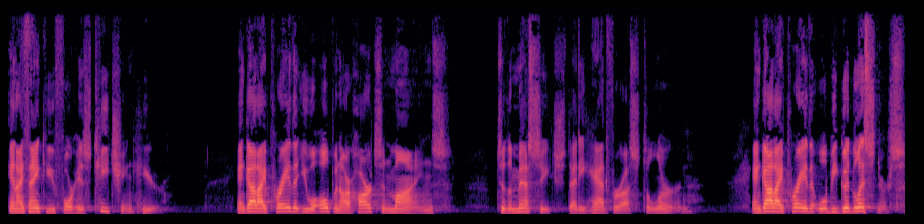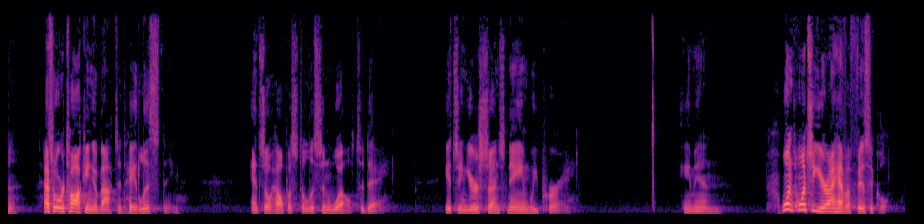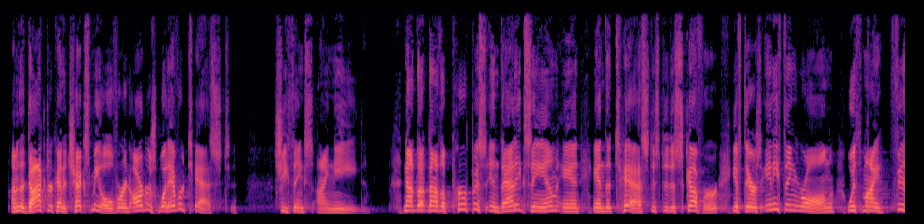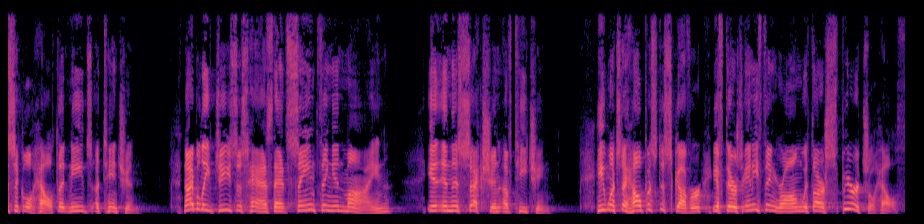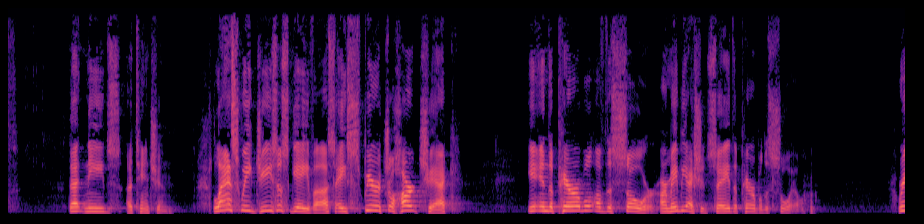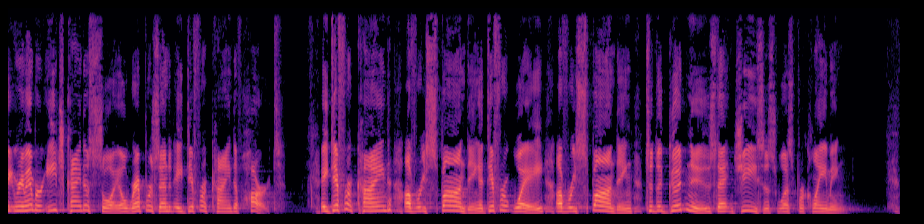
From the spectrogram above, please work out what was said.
and I thank you for his teaching here. And God, I pray that you will open our hearts and minds to the message that he had for us to learn. And God, I pray that we'll be good listeners. That's what we're talking about today listening. And so help us to listen well today. It's in your Son's name we pray. Amen. Once, once a year, I have a physical. I mean, the doctor kind of checks me over and orders whatever test she thinks I need. Now the, now, the purpose in that exam and, and the test is to discover if there's anything wrong with my physical health that needs attention. Now, I believe Jesus has that same thing in mind in, in this section of teaching. He wants to help us discover if there's anything wrong with our spiritual health that needs attention. Last week, Jesus gave us a spiritual heart check in the parable of the sower, or maybe I should say the parable of the soil. Remember, each kind of soil represented a different kind of heart a different kind of responding, a different way of responding to the good news that Jesus was proclaiming.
